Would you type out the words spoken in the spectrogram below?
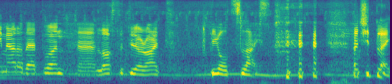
Came out of that one, uh, lost it to the right, the old slice. but should play.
